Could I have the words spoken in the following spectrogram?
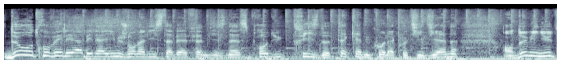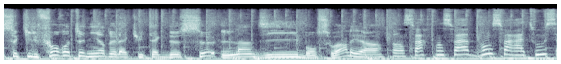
de retrouver Léa Benaïm, journaliste à BFM Business, productrice de Takenko la quotidienne. En deux minutes, ce qu'il faut retenir de l'actu-tech de ce lundi. Bonsoir Léa. Bonsoir François, bonsoir à tous.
